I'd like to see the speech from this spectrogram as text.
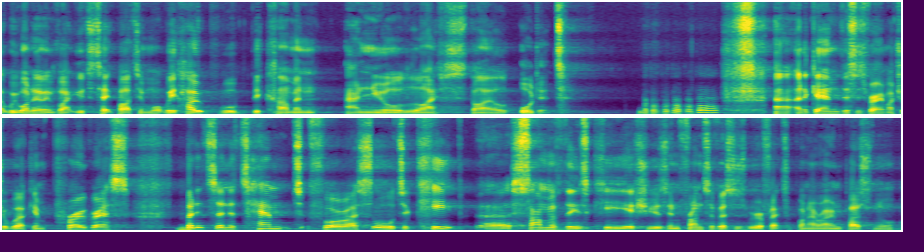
uh, we want to invite you to take part in what we hope will become an annual lifestyle audit. Uh, and again, this is very much a work in progress, but it's an attempt for us all to keep uh, some of these key issues in front of us as we reflect upon our own personal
